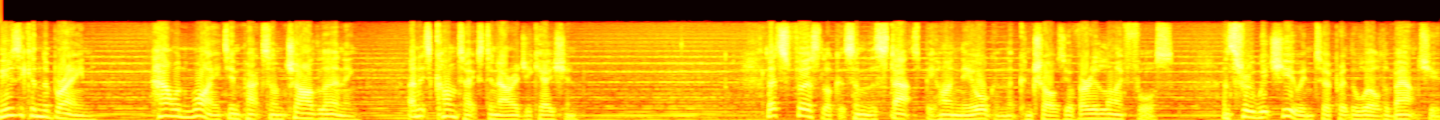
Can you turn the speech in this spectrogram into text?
Music and the brain, how and why it impacts on child learning, and its context in our education. Let's first look at some of the stats behind the organ that controls your very life force and through which you interpret the world about you.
